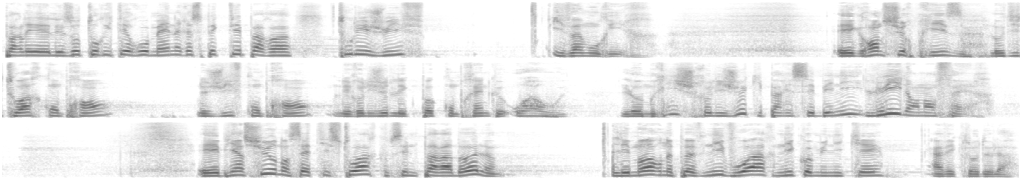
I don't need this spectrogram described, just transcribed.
par les, autorités romaines, respecté par tous les juifs, il va mourir. Et grande surprise, l'auditoire comprend, le juif comprend, les religieux de l'époque comprennent que waouh, l'homme riche, religieux, qui paraissait béni, lui, il est en enfer. Et bien sûr, dans cette histoire, comme c'est une parabole, les morts ne peuvent ni voir ni communiquer avec l'au-delà.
